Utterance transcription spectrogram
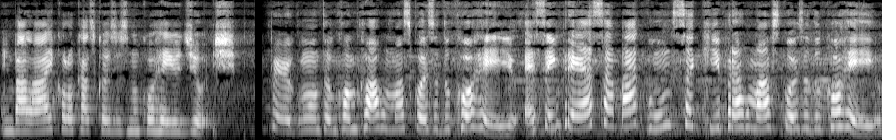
Embalar e colocar as coisas no correio de hoje perguntam como que eu arrumo as coisas do correio. É sempre essa bagunça aqui pra arrumar as coisas do correio.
